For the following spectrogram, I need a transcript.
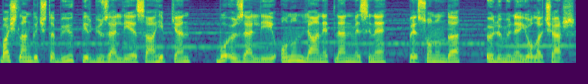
başlangıçta büyük bir güzelliğe sahipken bu özelliği onun lanetlenmesine ve sonunda ölümüne yol açar.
